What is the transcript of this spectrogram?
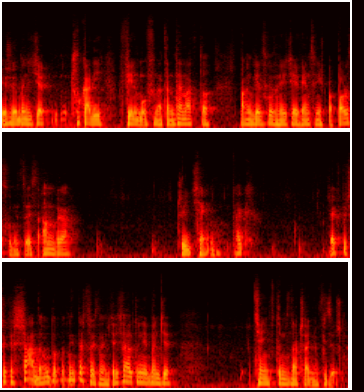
Jeżeli będziecie szukali filmów na ten temat, to po angielsku znajdziecie więcej niż po polsku, więc to jest ambra, czyli cień, tak? Jak wpiszecie shadow, to pewnie też coś znajdziecie, ale to nie będzie cień w tym znaczeniu fizycznym.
